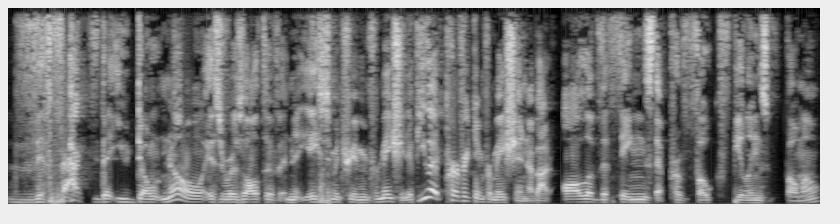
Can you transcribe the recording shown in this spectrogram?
the fact that you don't know is a result of an asymmetry of information. If you had perfect information about all of the things that provoke feelings of FOMO,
